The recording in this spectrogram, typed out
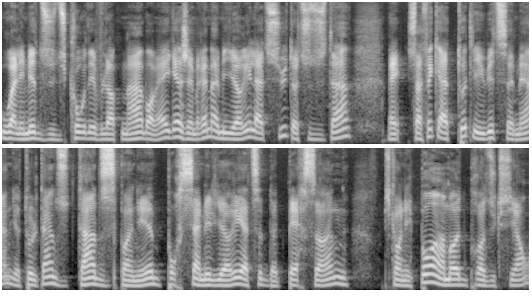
ou à la limite du, co-développement. Bon, ben, gars, j'aimerais m'améliorer là-dessus. As-tu du temps? Bien, ça fait qu'à toutes les huit semaines, il y a tout le temps du temps disponible pour s'améliorer à titre de personne, puis qu'on n'est pas en mode production.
